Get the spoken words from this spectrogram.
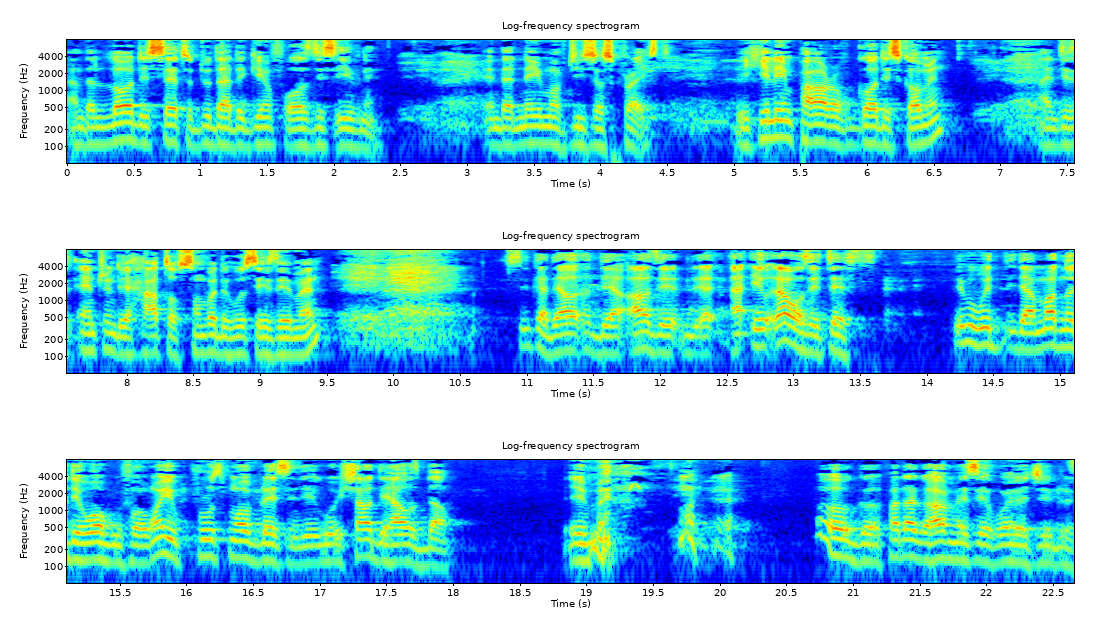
And the Lord is said to do that again for us this evening. Amen. In the name of Jesus Christ. Amen. The healing power of God is coming. Amen. And it is entering the heart of somebody who says amen. Amen. See, their, their, uh, that was a test. People with their mouth not they walk before. When you prove small blessing, they go shout the house down. Amen. oh God, Father God, have mercy upon your children.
